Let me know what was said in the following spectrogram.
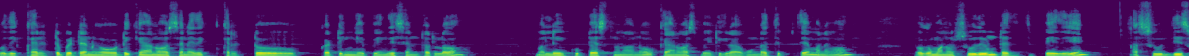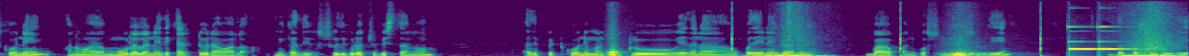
కొద్దిగా కరెక్ట్ పెట్టాను కాబట్టి క్యాన్వాస్ అనేది కరెక్ట్ కటింగ్ అయిపోయింది సెంటర్లో. మళ్ళీ కుట్టేస్తున్నాను క్యాన్వాస్ బయటికి రాకుండా తిప్పితే మనము ఒక మనం సూది ఉంటుంది తిప్పేది ఆ సూది తీసుకొని మనం ఆ మూలలు అనేది కరెక్ట్గా రావాలా. మీకు అది సూది కూడా చూపిస్తాను. అది పెట్టుకొని మన కుట్లు ఏదైనా ఉపదైనా కానీ బాగా పనికి వస్తుంది సూది. దెబ్బ సూది ఇది.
